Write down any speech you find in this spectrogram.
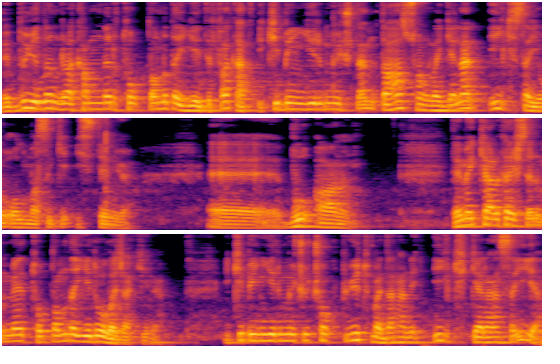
Ve bu yılın rakamları toplamı da 7. Fakat 2023'ten daha sonra gelen ilk sayı olması isteniyor. Ee, bu A'nın. Demek ki arkadaşlarım ve toplamı da 7 olacak yine. 2023'ü çok büyütmeden hani ilk gelen sayı ya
